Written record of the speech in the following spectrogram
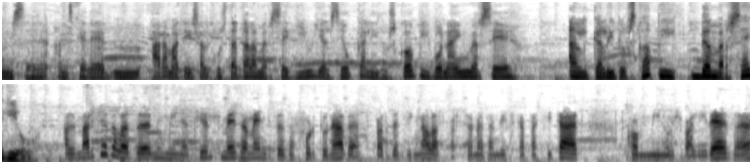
Doncs eh, ens quedem ara mateix al costat de la Mercè Guiu i el seu calidoscopi. Bon any, Mercè. El calidoscopi de Mercè Guiu. Al marge de les denominacions més o menys desafortunades per designar les persones amb discapacitat, com minusvalidesa,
